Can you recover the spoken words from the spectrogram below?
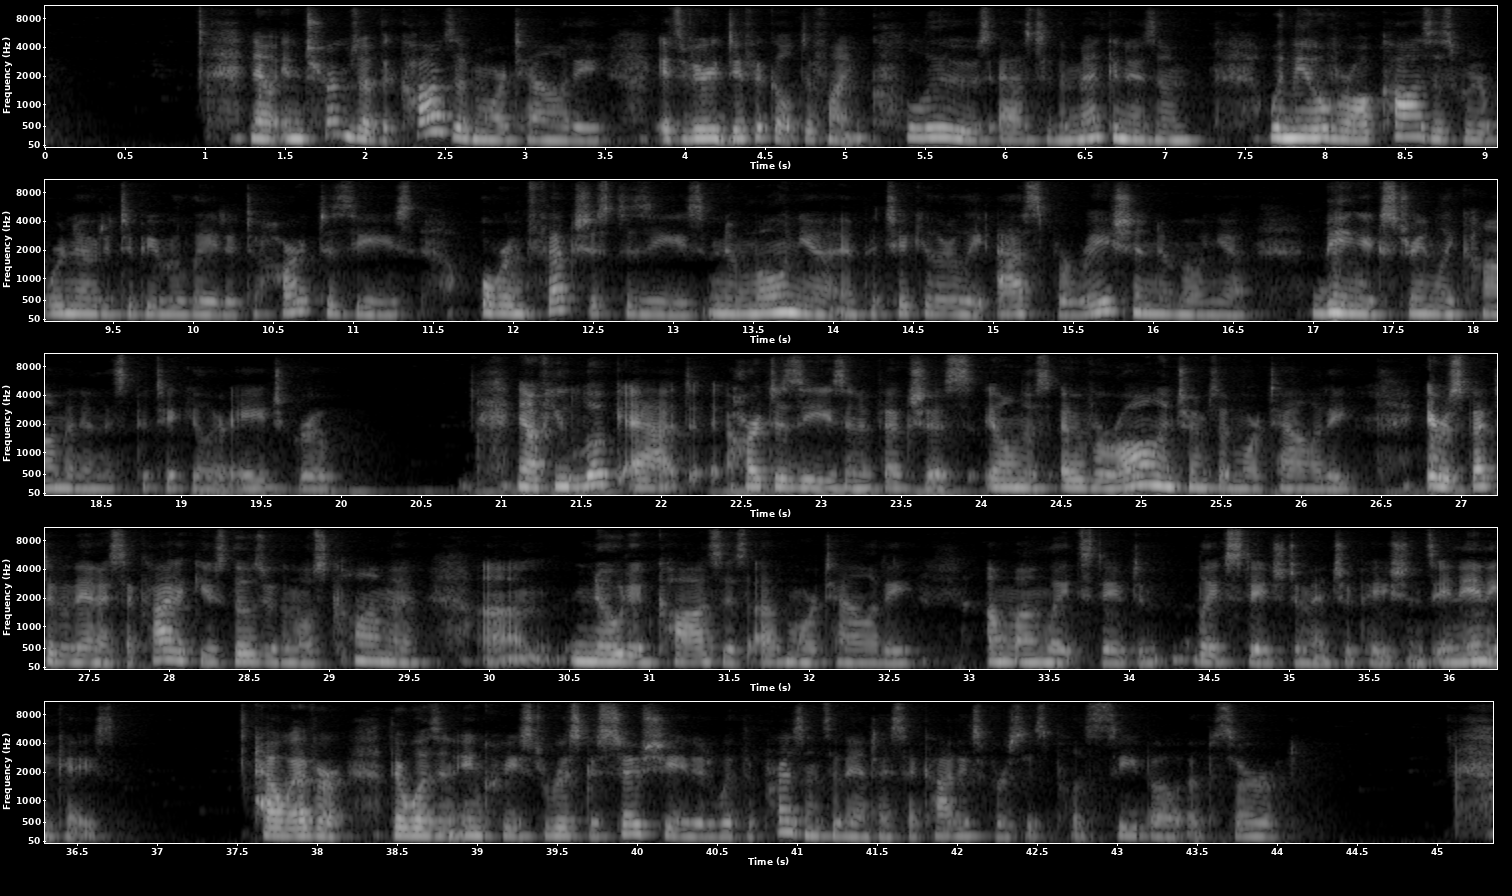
Now, in terms of the cause of mortality, it's very difficult to find clues as to the mechanism when the overall causes were, were, noted to be related to heart disease or infectious disease, pneumonia, and particularly aspiration pneumonia being extremely common in this particular age group. Now, if you look at heart disease and infectious illness overall in terms of mortality, irrespective of antipsychotic use, those are the most common um, noted causes of mortality among late stage, late stage dementia patients in any case. However, there was an increased risk associated with the presence of antipsychotics versus placebo observed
